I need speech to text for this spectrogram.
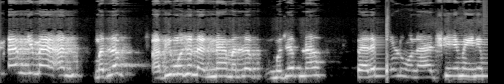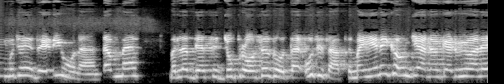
मैम कि मैं मतलब अभी मुझे लगना है मतलब मुझे अपना पहले बोल्ड होना है छह महीने मुझे रेडी होना है तब मैं मतलब जैसे जो प्रोसेस होता है उस हिसाब से। मैं ये नहीं कहूँगी अन अकेडमी वाले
